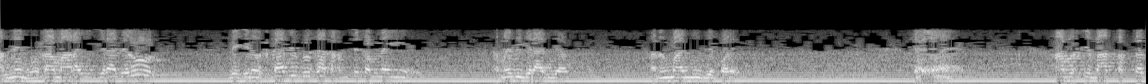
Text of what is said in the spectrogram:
हमने घूसा मारा, ये गिरा ज़रूर। लेकिन उसका भी घूसा हमसे कम नहीं है। हमें भी गिरा दिया। हनुमान जी के पड़े। अब उसके बाद तब तक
